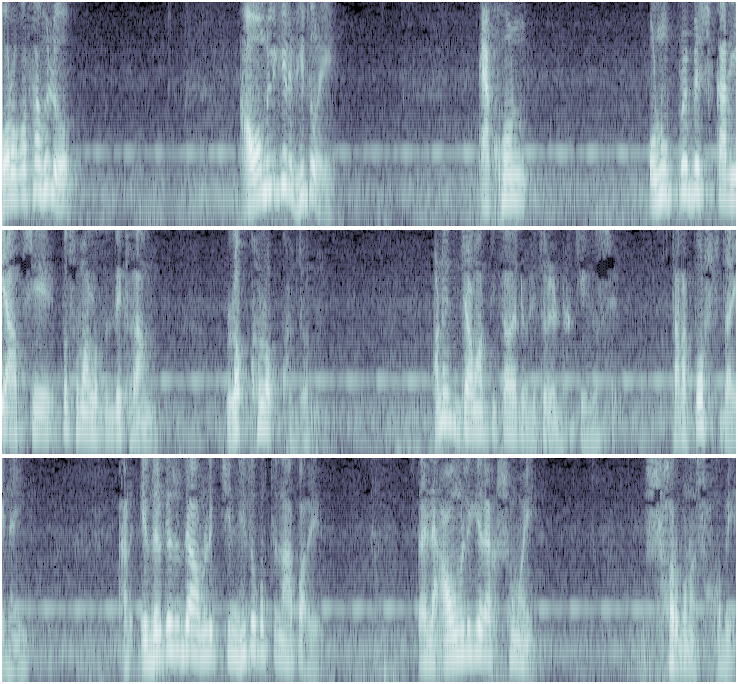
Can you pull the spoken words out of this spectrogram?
বড় কথা হলো, আওয়ামী লীগের ভিতরে এখন অনুপ্রবেশকারী আছে প্রথম আলোতে দেখলাম। লক্ষ লক্ষ জন। অনেক জামাতি তাদের ভিতরে ঢুকে গেছে। তারা পোস্ট দেয় নাই। আর এদেরকে যদি আওয়ামী লীগ চিহ্নিত করতে না পারে, তাহলে আওয়ামী লীগের এক সময় সর্বনাশ হবে।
